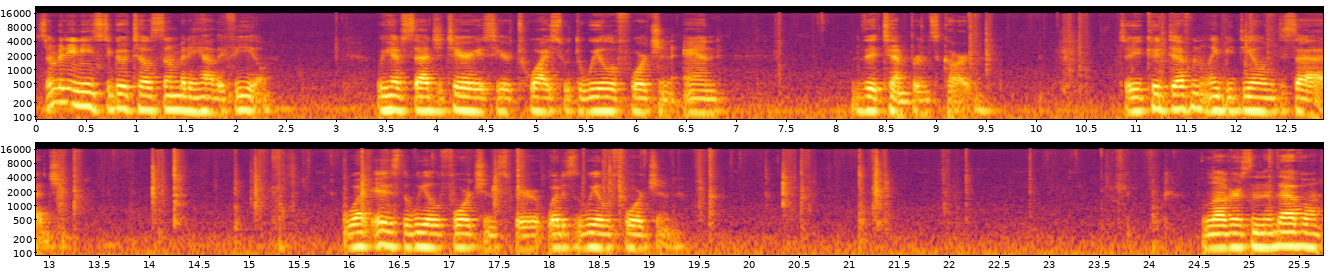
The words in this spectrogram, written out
Somebody needs to go tell somebody how they feel. We have Sagittarius here twice with the Wheel of Fortune and the Temperance card. So you could definitely be dealing with the Sag. What is the Wheel of Fortune, Spirit? What is the Wheel of Fortune? Lovers and the Devil.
